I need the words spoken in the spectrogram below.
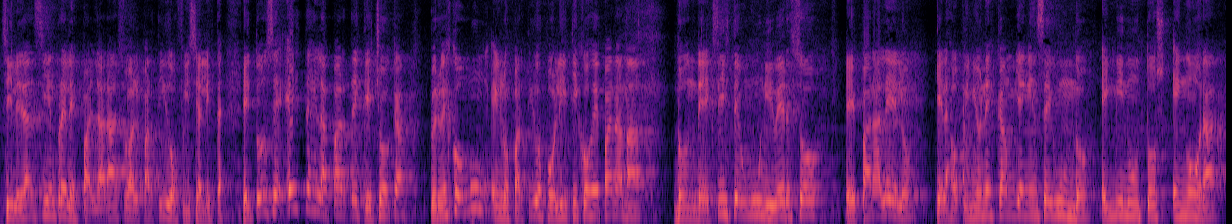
si le dan siempre el espaldarazo al partido oficialista? Entonces, esta es la parte que choca, pero es común en los partidos políticos de Panamá, donde existe un universo eh, paralelo, que las opiniones cambian en segundos, en minutos, en hora,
